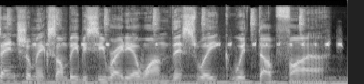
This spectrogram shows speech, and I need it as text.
Essential Mix on BBC Radio 1 this week with Dubfire.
